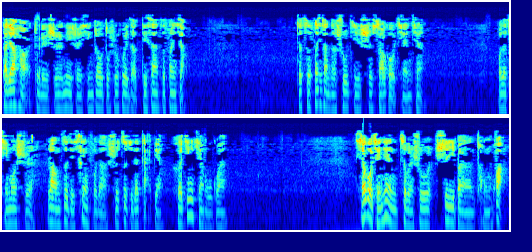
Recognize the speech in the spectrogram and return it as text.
大家好，这里是逆水行舟读书会的第三次分享。这次分享的书籍是《小狗钱钱》，我的题目是“让自己幸福的是自己的改变，和金钱无关”。《小狗钱钱》这本书是一本童话，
